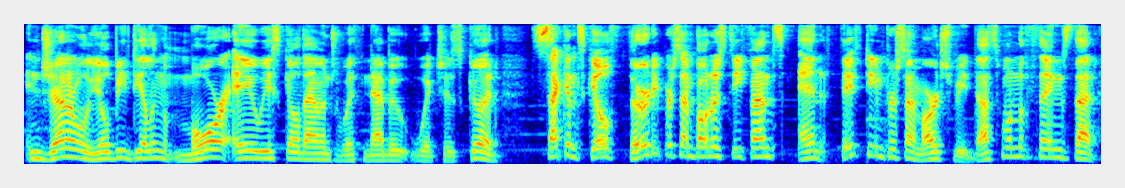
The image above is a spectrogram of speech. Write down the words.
In general you'll be dealing more AoE skill damage with Nebu which is good. Second skill 30 percent bonus defense and 15 percent march speed. That's one of the things that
